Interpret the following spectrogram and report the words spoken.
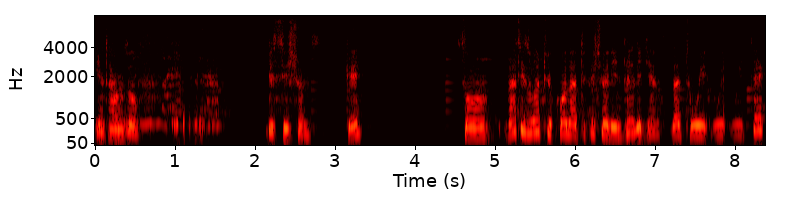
in terms of decisions okay? So that is what we call artificial intelligence that we we, we take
